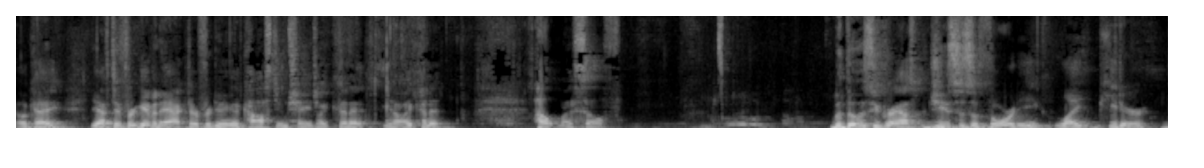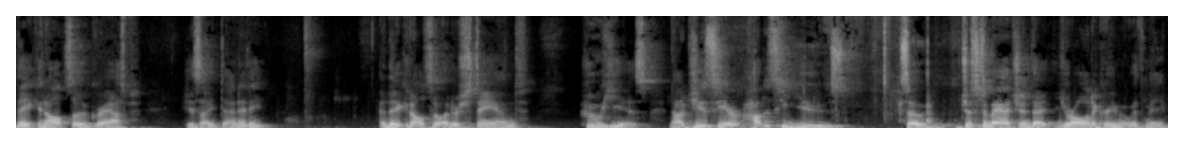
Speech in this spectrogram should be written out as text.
okay? You have to forgive an actor for doing a costume change. I couldn't, you know, I couldn't help myself. But those who grasp Jesus' authority, like Peter, they can also grasp his identity and they can also understand who he is. Now, Jesus here, how does he use? So just imagine that you're all in agreement with me.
